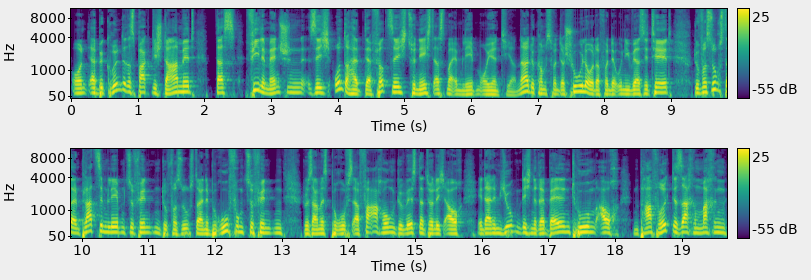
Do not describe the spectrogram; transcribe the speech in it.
Und er begründet das praktisch damit, dass viele Menschen sich unterhalb der 40 zunächst erstmal im Leben orientieren. Na, du kommst von der Schule oder von der Universität, du versuchst deinen Platz im Leben zu finden, du versuchst deine Berufung zu finden, du sammelst Berufserfahrung, du willst natürlich auch in deinem jugendlichen Rebellentum auch ein paar verrückte Sachen machen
